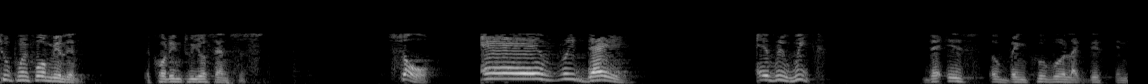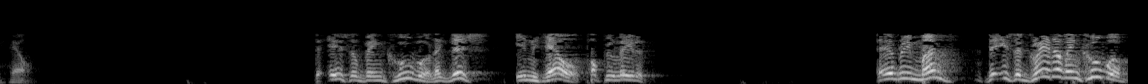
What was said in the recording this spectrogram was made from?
2.4 million, according to your census. So, every day, every week, there is a Vancouver like this in hell. There is a Vancouver like this in hell, populated. Every month, there is a greater Vancouver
